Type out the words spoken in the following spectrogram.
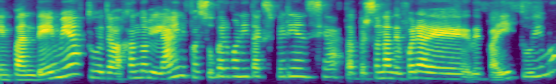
en pandemia estuve trabajando online fue súper bonita experiencia, hasta personas de fuera del país tuvimos.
